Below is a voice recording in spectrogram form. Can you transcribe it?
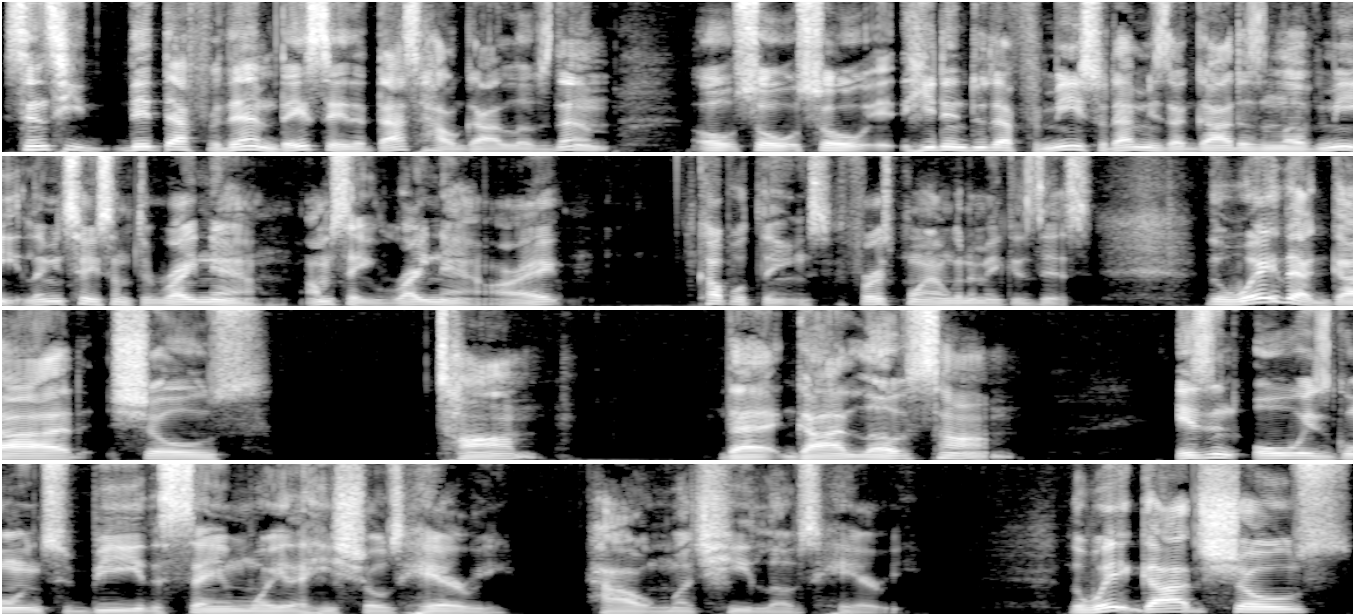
since he did that for them, they say that that's how God loves them. Oh, so so he didn't do that for me, so that means that God doesn't love me. Let me tell you something right now. I'm going to say right now, all right? Couple things. First point I'm going to make is this. The way that God shows Tom that God loves Tom isn't always going to be the same way that he shows Harry how much he loves Harry. The way God shows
